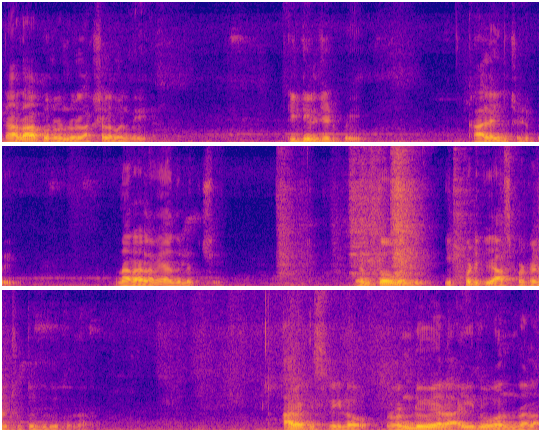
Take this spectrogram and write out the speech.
దాదాపు రెండు లక్షల మంది కిడ్నీలు చెడిపోయి కాలేయం చెడిపోయి నరాల వ్యాధులు వచ్చి ఎంతోమంది ఇప్పటికీ హాస్పిటల్ చుట్టూ తిరుగుతున్నారు. ఆరోగ్యశ్రీలో రెండు వేల ఐదు వందల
